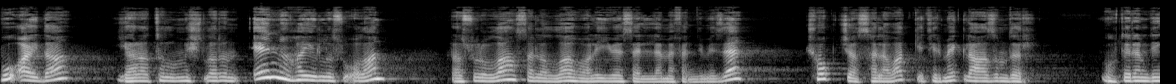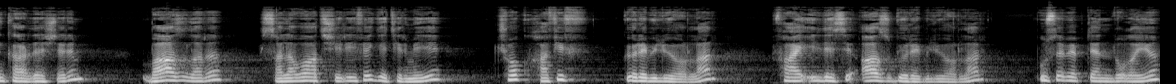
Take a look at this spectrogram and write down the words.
Bu ayda yaratılmışların en hayırlısı olan Resulullah sallallahu aleyhi ve sellem Efendimiz'e çokça salavat getirmek lazımdır. Muhterem din kardeşlerim, bazıları salavat-ı şerife getirmeyi çok hafif görebiliyorlar, faidesi az görebiliyorlar. Bu sebepten dolayı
